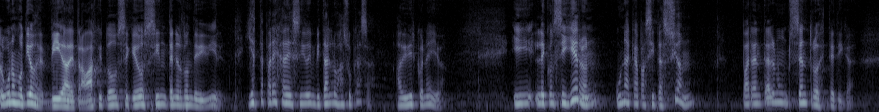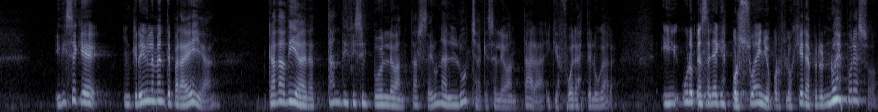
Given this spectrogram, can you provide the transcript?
algunos motivos de vida, de trabajo y todo, se quedó sin tener dónde vivir. Y esta pareja decidió invitarlos a su casa, a vivir con ellos. Y le consiguieron una capacitación para entrar en un centro de estética. Y dice que increíblemente para ella, cada día era tan difícil poder levantarse, era una lucha que se levantara y que fuera a este lugar. Y uno pensaría que es por sueño, por flojera, pero no es por eso.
